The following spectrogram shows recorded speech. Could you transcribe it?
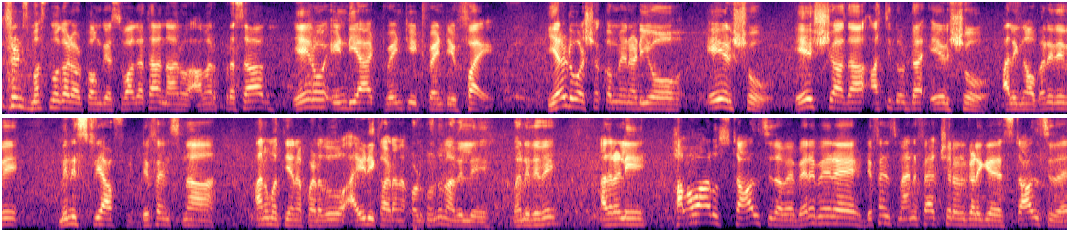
ಹಾಯ್ ಫ್ರೆಂಡ್ಸ್ ಮಸ್ತ್ ಮಗ ಡಾಟ್ ಕಾಮ್ಗೆ ಸ್ವಾಗತ. ನಾನು Amar Prasad. Aero India twenty twenty five ಎರಡು ವರ್ಷಕ್ಕೊಮ್ಮೆ ನಡೆಯೋ ಏರ್ ಶೋ, ಏಷ್ಯಾದ ಅತಿ ದೊಡ್ಡ ಏರ್ ಶೋ. ಅಲ್ಲಿಗೆ ನಾವು ಬಂದಿದ್ದೀವಿ. ಮಿನಿಸ್ಟ್ರಿ ಆಫ್ ಡಿಫೆನ್ಸ್ನ ಅನುಮತಿಯನ್ನು ಪಡೆದು ಐ ಡಿ ಕಾರ್ಡನ್ನು ಪಡ್ಕೊಂಡು ನಾವಿಲ್ಲಿ ಬಂದಿದ್ದೀವಿ. ಅದರಲ್ಲಿ ಹಲವಾರು ಸ್ಟಾಲ್ಸ್ ಇದ್ದಾವೆ ಬೇರೆ ಬೇರೆ ಡಿಫೆನ್ಸ್ ಮ್ಯಾನುಫ್ಯಾಕ್ಚರರ್ಗಳಿಗೆ ಸ್ಟಾಲ್ಸ್ ಇದೆ.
